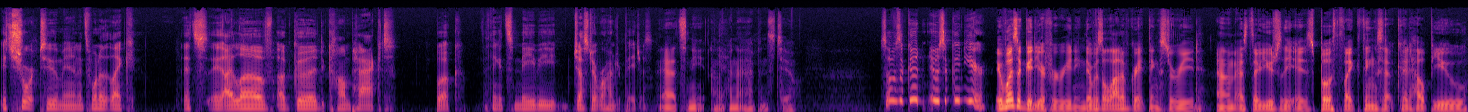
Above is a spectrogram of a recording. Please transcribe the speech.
It's short too, man. It's one of the, like, it's I love a good compact book. I think it's maybe just over 100 pages. Yeah, that's neat. I like Yeah. when that happens too. So it was a good it was a good year. It was a good year for reading. There was a lot of great things to read, um, as there usually is, both like things that could help you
